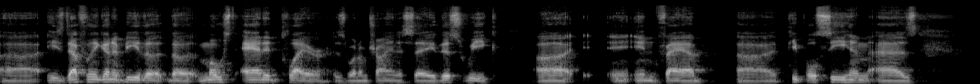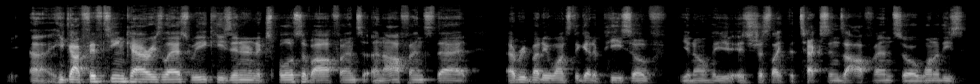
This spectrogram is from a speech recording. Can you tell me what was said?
Uh, he's definitely going to be the the most added player, is what I'm trying to say this week uh, in, in Fab. Uh, people see him as uh, he got 15 carries last week. He's in an explosive offense, an offense that everybody wants to get a piece of. You know, he, it's just like the Texans offense or one of these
